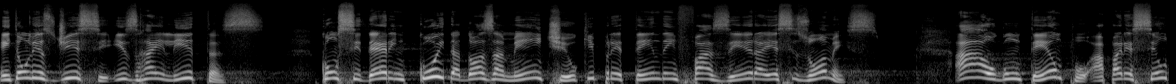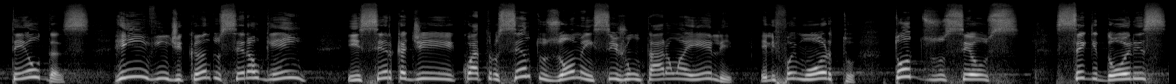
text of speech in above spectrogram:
Então lhes disse: Israelitas, considerem cuidadosamente o que pretendem fazer a esses homens. Há algum tempo apareceu Teudas, reivindicando ser alguém, e cerca de 400 homens se juntaram a ele. Ele foi morto. Todos os seus seguidores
